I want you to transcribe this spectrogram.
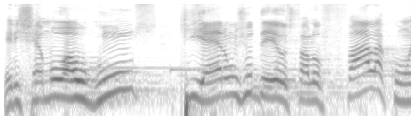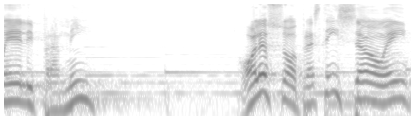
Ele chamou alguns que eram judeus, falou: "Fala com ele para mim". Olha só, presta atenção, hein?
